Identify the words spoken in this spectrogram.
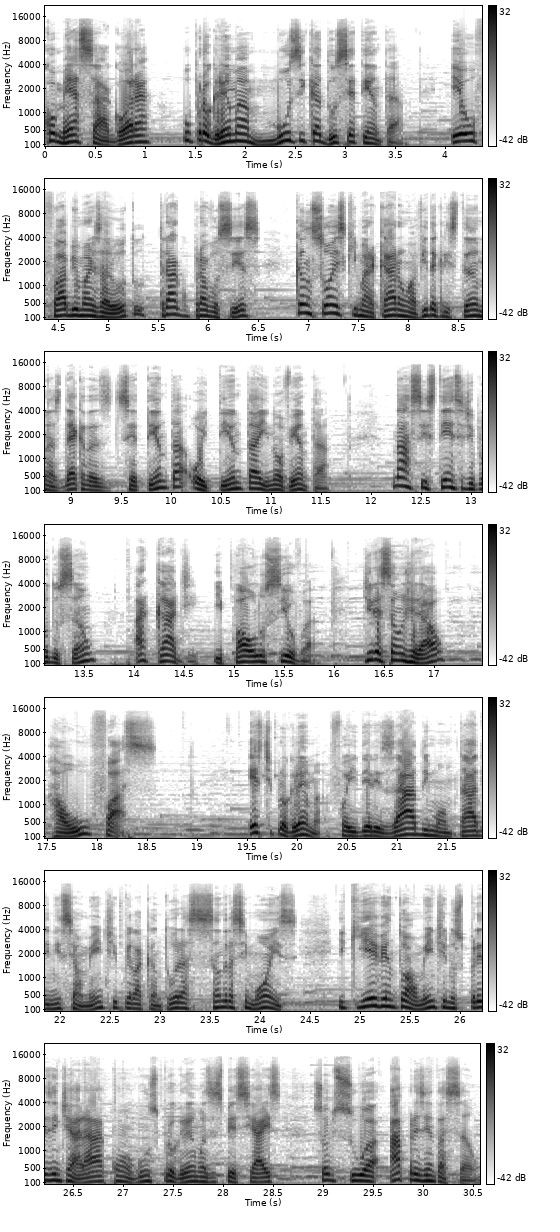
Começa agora o programa Música dos 70. Eu, Fábio Marzarotto, trago para vocês canções que marcaram a vida cristã nas décadas de 70, 80 e 90. Na assistência de produção, Arcade e Paulo Silva. Direção geral, Raul Faz. Este programa foi idealizado e montado inicialmente pela cantora Sandra Simões e que eventualmente nos presenteará com alguns programas especiais sob sua apresentação.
